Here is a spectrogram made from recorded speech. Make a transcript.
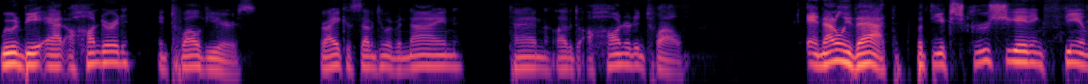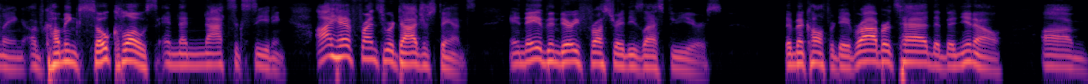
We would be at 112 years, right? Because 17 would have been 9, 10, 11, 112. And not only that, but the excruciating feeling of coming so close and then not succeeding. I have friends who are Dodgers fans, and they have been very frustrated these last few years. They've been calling for Dave Roberts' head. They've been, you know, um,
